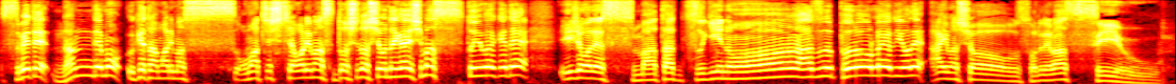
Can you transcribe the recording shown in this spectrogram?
すべて何でも受けたまります。お待ちしております。どしどしお願いします。というわけで、以上です。また次のアズプロレディオで会いましょう。それでは、See you!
